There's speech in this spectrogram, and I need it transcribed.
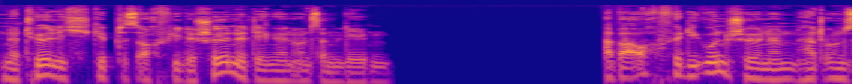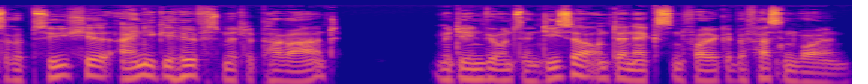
Natürlich gibt es auch viele schöne Dinge in unserem Leben. Aber auch für die unschönen hat unsere Psyche einige Hilfsmittel parat, mit denen wir uns in dieser und der nächsten Folge befassen wollen.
